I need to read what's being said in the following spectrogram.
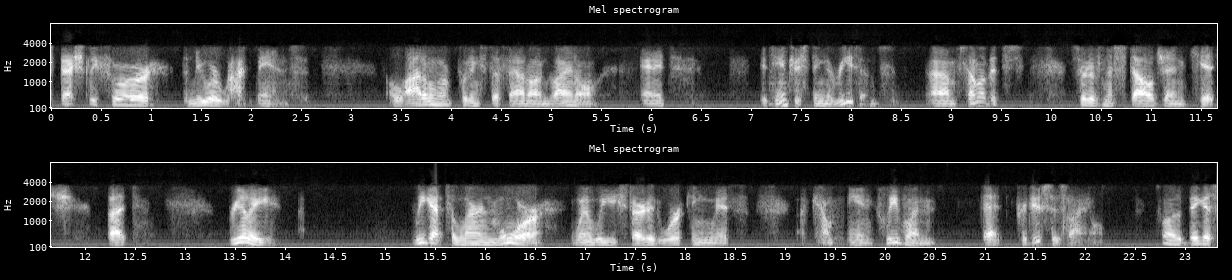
especially for the newer rock bands, a lot of them are putting stuff out on vinyl, and it's it's interesting the reasons. Um, some of it's sort of nostalgia and kitsch, but really, we got to learn more when we started working with a company in Cleveland that produces vinyl. It's one of the biggest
